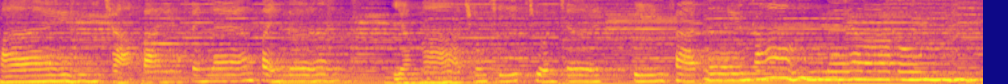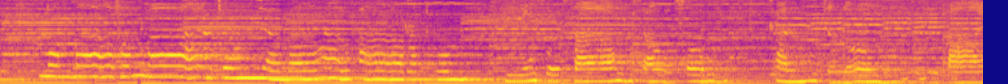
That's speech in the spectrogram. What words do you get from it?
ไปจากไปเป็นแล้วไปเลยอย่ามาชวนชีดชวนเชยปีศาจเอ่ยร้างเลยอารมลมมาฝนมาจงอย่ามาพาระทมเพียงโศกสามเศร้าสมฉันจะล้มตาย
